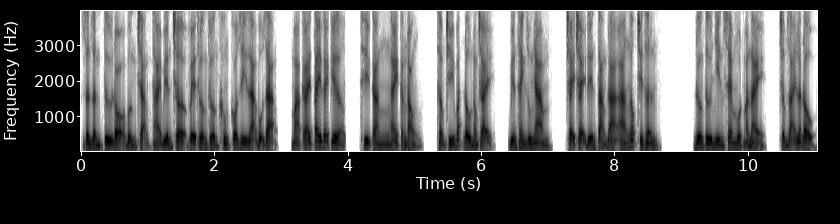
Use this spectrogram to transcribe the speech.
dần dần từ đỏ bừng trạng thái biến trở về thường thường không có gì lạ bộ dạng, mà cái tay gãy kia thì càng ngày càng nóng, thậm chí bắt đầu nóng chảy, biến thành dung nham chạy chạy đến tảng đá a ngốc trên thân. Đường từ nhìn xem một màn này, chậm rãi lắc đầu.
